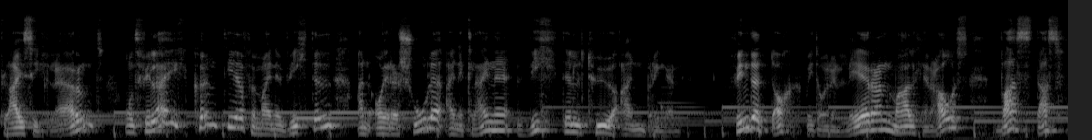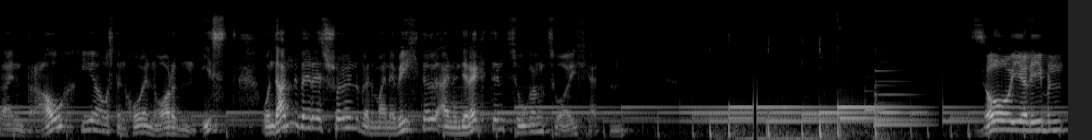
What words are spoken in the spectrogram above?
fleißig lernt und vielleicht könnt ihr für meine Wichtel an eurer Schule eine kleine Wichteltür einbringen. Findet doch mit euren Lehrern mal heraus, was das für ein Brauch hier aus dem hohen Norden ist, und dann wäre es schön, wenn meine Wichtel einen direkten Zugang zu euch hätten. So, ihr Lieben,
